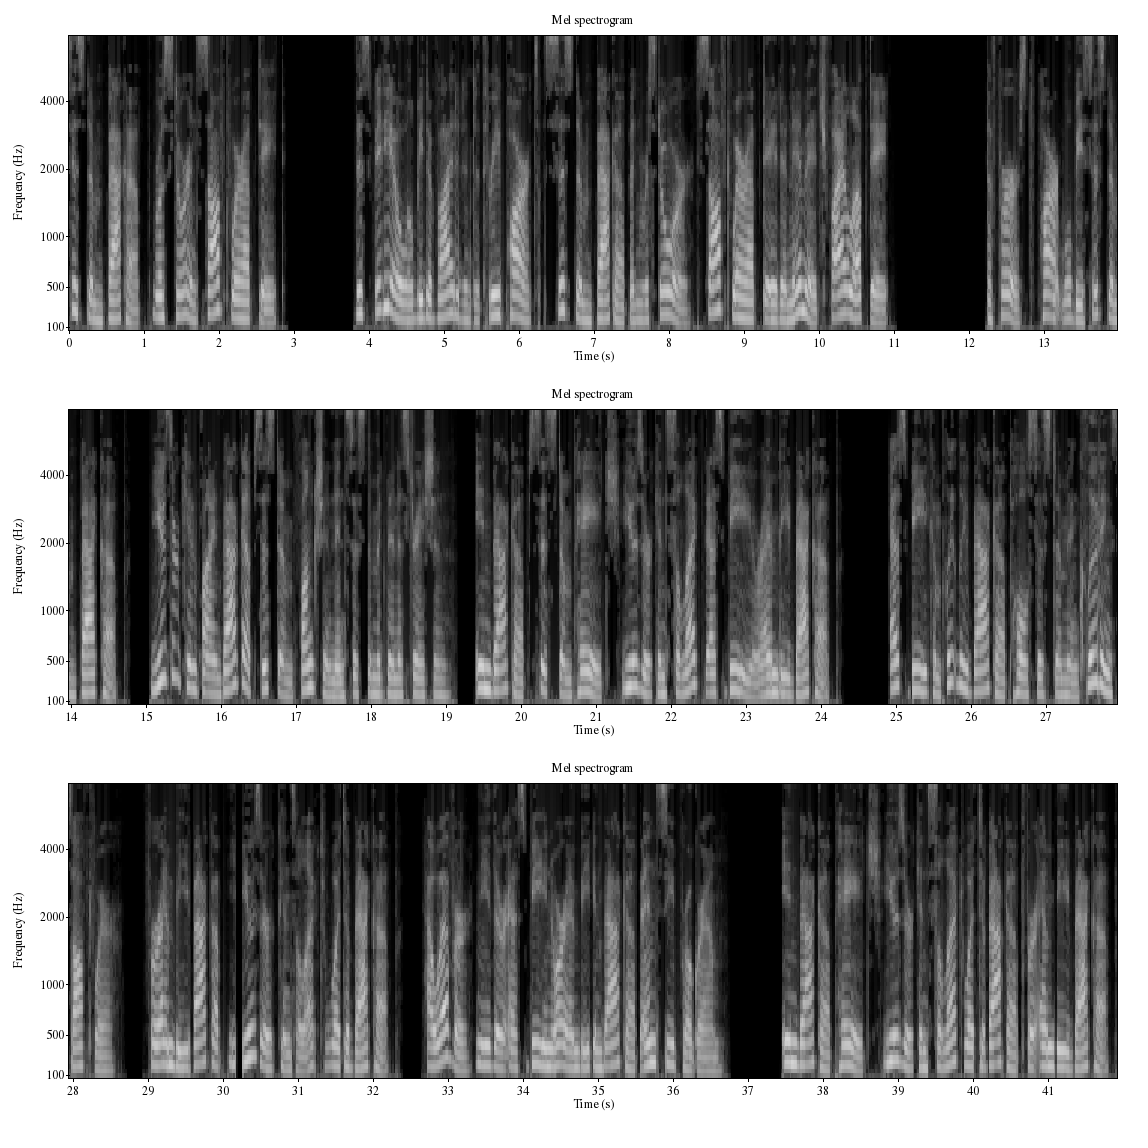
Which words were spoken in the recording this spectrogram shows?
System Backup, Restore and Software Update. This video will be divided into three parts, System Backup and Restore, Software Update and Image File Update. The first part will be System Backup. User can find Backup System function in System Administration. In Backup System page, user can select SB or MB Backup. SB completely backup whole system including software. For MB backup, user can select what to backup. However, neither SB nor MB can backup NC program. In backup page, user can select what to backup for MB backup.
